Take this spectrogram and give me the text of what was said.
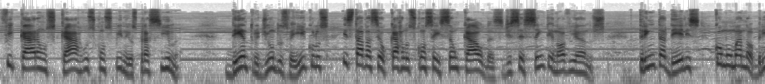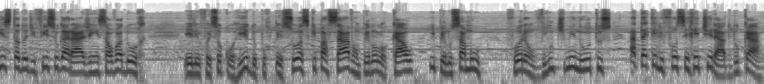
ficaram os carros com os pneus para cima. Dentro de um dos veículos estava seu Carlos Conceição Caldas, de 69 anos, 30 deles como manobrista do edifício garagem em Salvador. Ele foi socorrido por pessoas que passavam pelo local e pelo SAMU. Foram 20 minutos até que ele fosse retirado do carro.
